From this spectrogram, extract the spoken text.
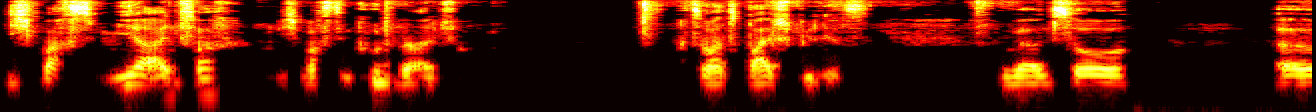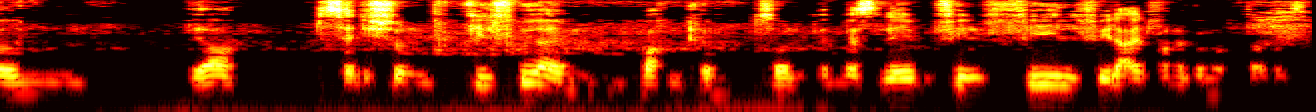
ich mach's mir einfach und ich mach's dem Kunden einfach. So als Beispiel jetzt. Und wir so, ähm, ja, das hätte ich schon viel früher machen können. So hätte das Leben viel, viel, viel einfacher gemacht damals.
